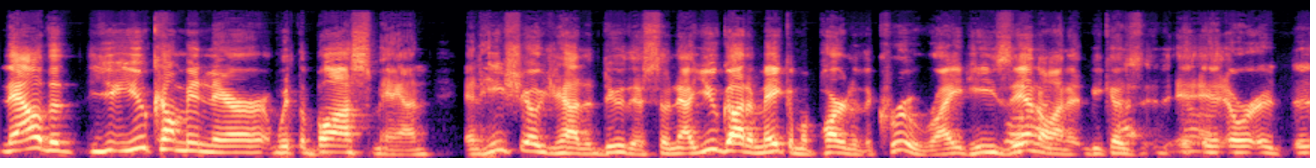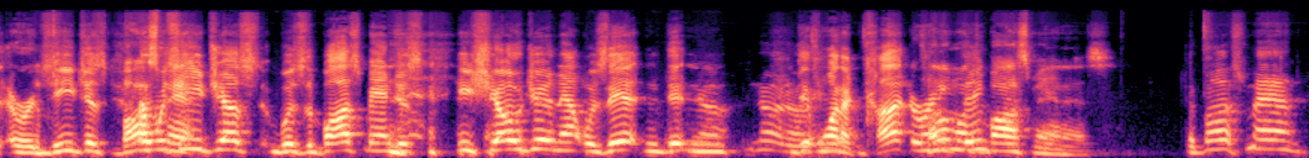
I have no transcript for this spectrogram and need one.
now that you, you come in there with the boss man and he shows you how to do this, so now you got to make him a part of the crew, right? He's in on it because, I- it- it- or or did he just, or was man- he just was the boss man just he showed you and that was it and didn't no, no, no. didn't want to cut or Tell him what the boss man is. The boss man,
